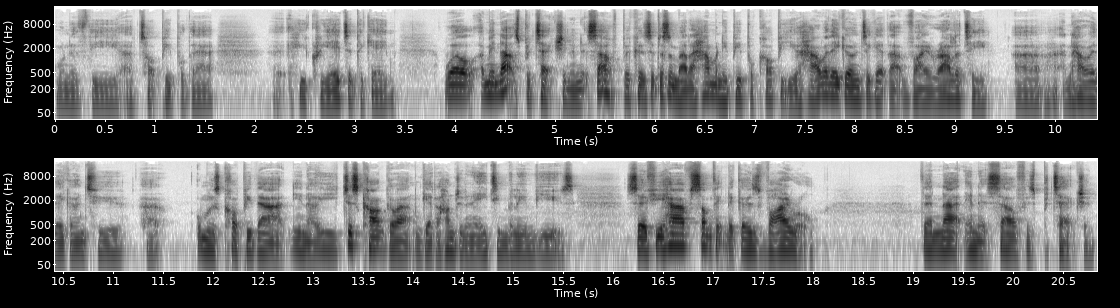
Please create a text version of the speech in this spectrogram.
one of the top people there who created the game. Well, I mean, that's protection in itself because it doesn't matter how many people copy you. How are they going to get that virality? Uh, and how are they going to uh, almost copy that? You know, you just can't go out and get 180 million views. So if you have something that goes viral, then that in itself is protection.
